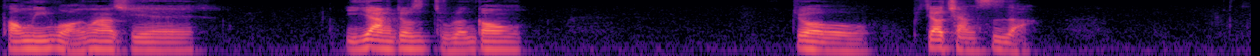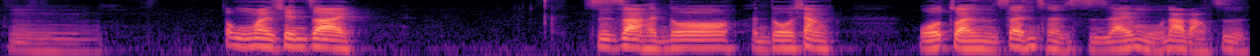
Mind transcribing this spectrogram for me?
通灵王那些一样，就是主人公就比较强势啊。嗯，动漫现在。是上很多很多像我转生成史莱姆那档次，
